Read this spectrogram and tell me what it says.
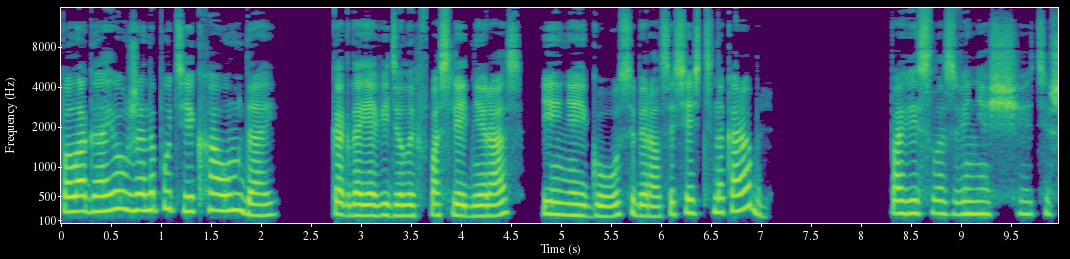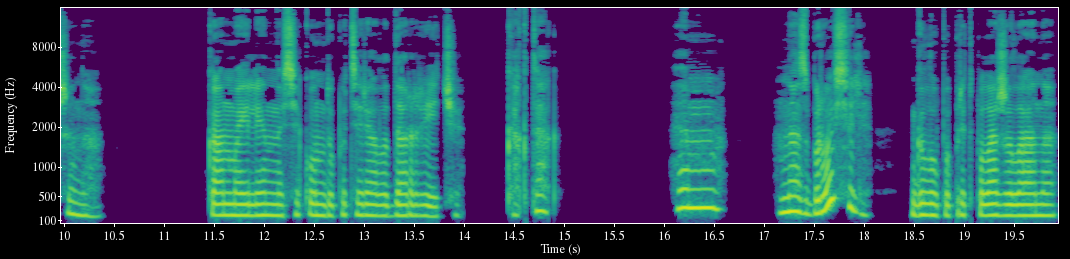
«Полагаю, уже на пути к Хаумдай. Когда я видел их в последний раз, Иня Игу собирался сесть на корабль». Повисла звенящая тишина. Кан Мэйлин на секунду потеряла дар речи. «Как так?» «Эм, нас бросили?» — глупо предположила она.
